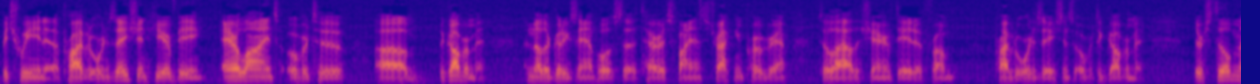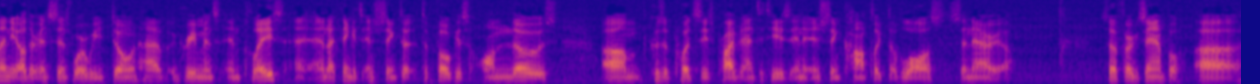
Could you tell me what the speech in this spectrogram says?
between a private organization, here being airlines over to um, the government. Another good example is the terrorist finance tracking program to allow the sharing of data from private organizations over to government there's still many other instances where we don't have agreements in place, and I think it's interesting to, to focus on those because um, it puts these private entities in an interesting conflict of laws scenario. So, for example, uh,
